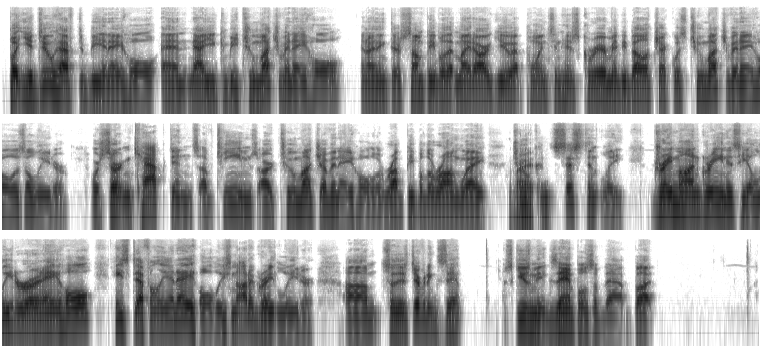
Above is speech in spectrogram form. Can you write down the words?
but you do have to be an a hole. And now you can be too much of an a hole. And I think there's some people that might argue at points in his career, maybe Belichick was too much of an a hole as a leader, or certain captains of teams are too much of an a hole or rub people the wrong way too Right. consistently. Draymond Green, is he a leader or an a hole? He's definitely an a hole. He's not a great leader. Um, so there's different examples, excuse me, examples of that. But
